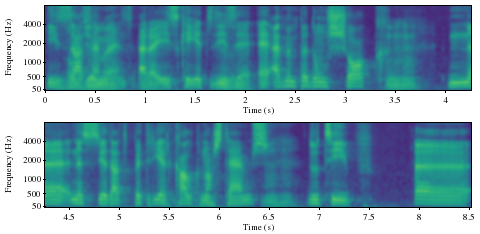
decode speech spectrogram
Exatamente, obviamente. era isso que eu ia te dizer. É, é mesmo para dar um choque Uhum. na, na sociedade patriarcal que nós temos, do tipo, ah,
